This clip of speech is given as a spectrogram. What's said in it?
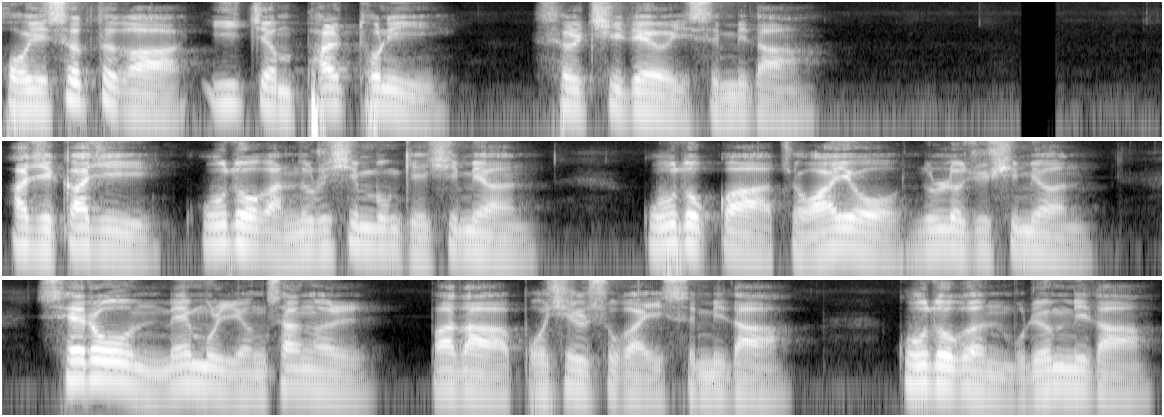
호이스트가 2.8톤이 설치되어 있습니다. 아직까지 구독 안 누르신 분 계시면 구독과 좋아요 눌러주시면 새로운 매물 영상을 받아 보실 수가 있습니다. 구독은 무료입니다.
